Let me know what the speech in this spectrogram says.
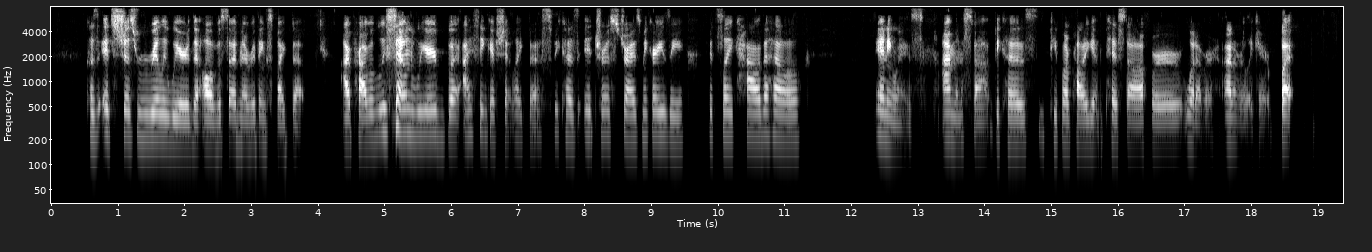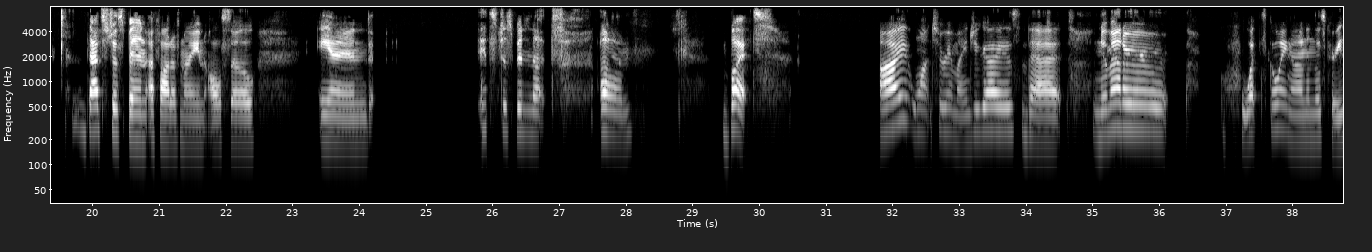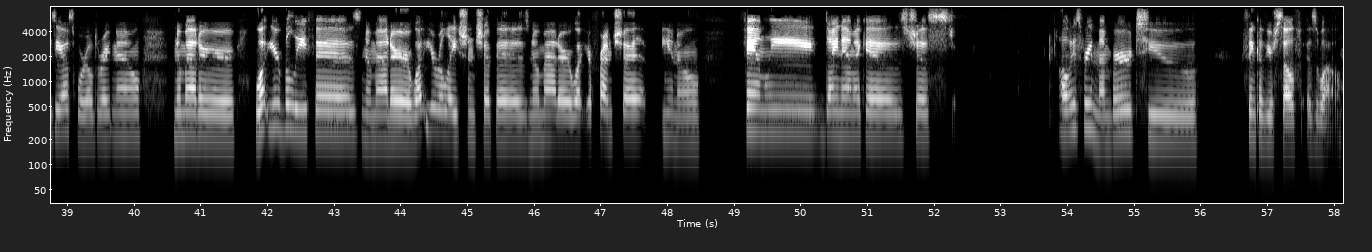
Because it's just really weird that all of a sudden everything spiked up. I probably sound weird, but I think of shit like this because it just drives me crazy. It's like, how the hell? Anyways, I'm going to stop because people are probably getting pissed off or whatever. I don't really care. But that's just been a thought of mine also and it's just been nuts. Um, but I want to remind you guys that no matter what's going on in this crazy ass world right now, no matter what your belief is, no matter what your relationship is, no matter what your friendship, you know, family dynamic is, just always remember to think of yourself as well.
